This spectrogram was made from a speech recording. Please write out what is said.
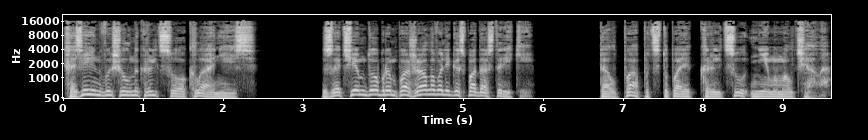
Хозяин вышел на крыльцо, кланяясь. «Зачем добрым пожаловали, господа старики?» Толпа, подступая к крыльцу, немо молчала.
